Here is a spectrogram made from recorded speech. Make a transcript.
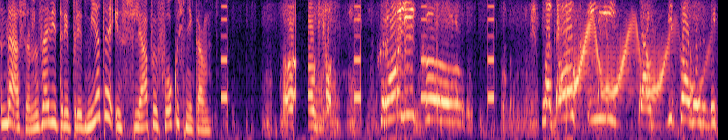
Даша, назови три предмета из шляпы фокусника. Э, э, Кролик, э, платок и там яйцо может быть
